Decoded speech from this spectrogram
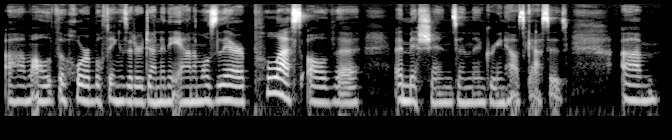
um, all of the horrible things that are done to the animals there, plus all the emissions and the greenhouse gases. Um,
